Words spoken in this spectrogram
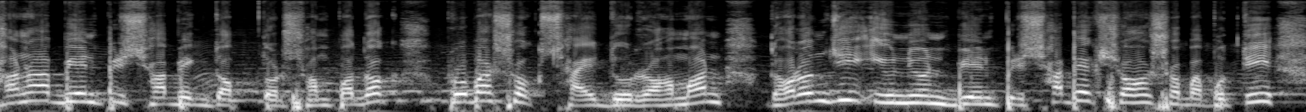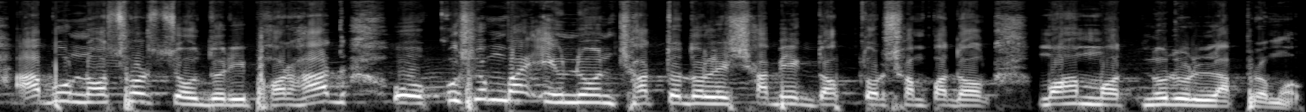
থানা বিএনপির সাবেক দপ্তর সম্পাদক প্রভাষক সাইদুর রহমান ধরঞ্জি ইউনিয়ন বিএনপির সাবেক সহসভাপতি আবু নসর চৌধুরী ফরহাদ ও কুসুম্বা ইউনিয়ন ছাত্রদলের সাবেক দপ্তর সম্পাদক মোহাম্মদ নুরুল্লাহ প্রমুখ।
